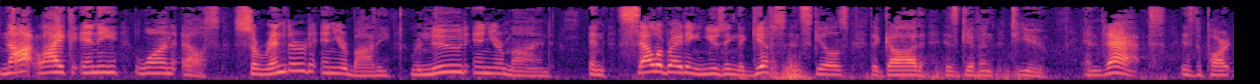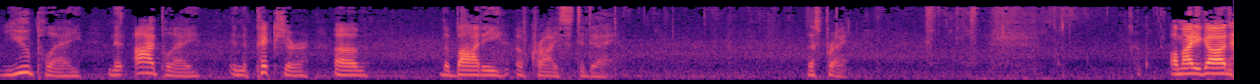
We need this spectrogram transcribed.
Not like anyone else. Surrendered in your body, renewed in your mind, and celebrating and using the gifts and skills that God has given to you. And that is the part you play and that I play in the picture of the body of Christ today. Let's pray. Almighty God,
